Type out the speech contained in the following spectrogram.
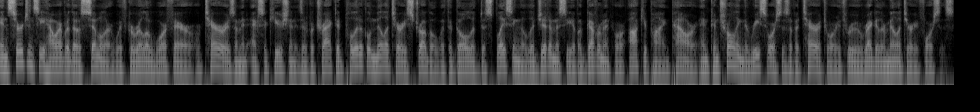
Insurgency, however, though similar with guerrilla warfare or terrorism in execution, is a protracted political military struggle with the goal of displacing the legitimacy of a government or occupying power and controlling the resources of a territory through irregular military forces.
